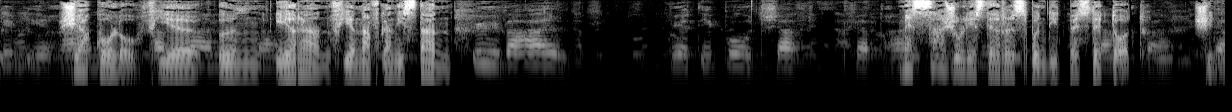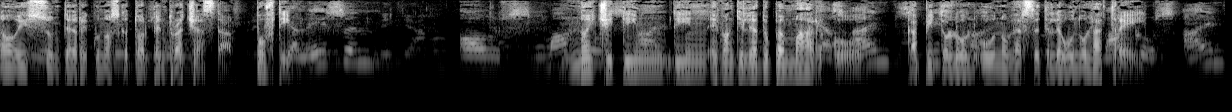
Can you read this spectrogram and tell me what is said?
im Iran Și acolo, fie în Iran, fie în Afganistan, überall wird die Botschaft verbreitet mesajul este răspândit peste tot și noi suntem recunoscători pentru aceasta. Poftim! Wir lesen aus Noi Markus citim 1, din Evanghelia după Marcu, capitolul 1, versetele 1 la 3. Markus 1,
